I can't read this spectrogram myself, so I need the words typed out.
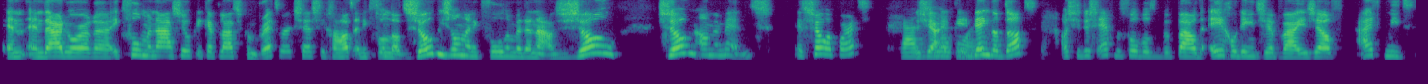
En, en daardoor, uh, ik voel me na zulk... Ik heb laatst een breathwork sessie gehad. En ik vond dat zo bijzonder. En ik voelde me daarna zo, zo'n ander mens. Het is zo apart. Ja, dus ja, ik, ik, denk dat dat, als je dus echt bijvoorbeeld bepaalde ego-dingetjes hebt waar je zelf eigenlijk niet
